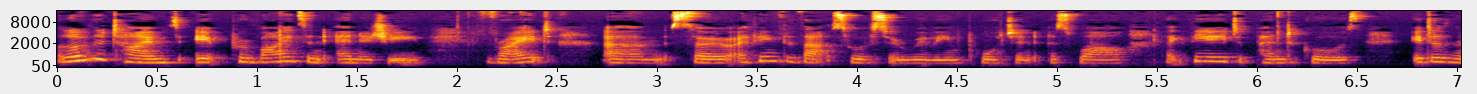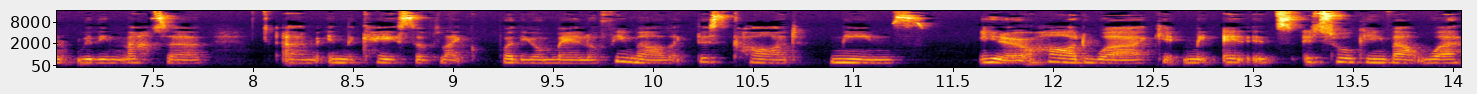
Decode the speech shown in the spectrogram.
a lot of the times it provides an energy, right? Um, so I think that that's also really important as well. Like the Eight of Pentacles, it doesn't really matter um, in the case of like whether you're male or female. Like this card means you know hard work. It, it's it's talking about worth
